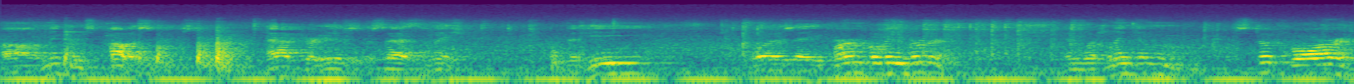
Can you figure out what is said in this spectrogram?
uh, Lincoln's policies after his assassination. That he was a firm believer in what Lincoln stood for,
